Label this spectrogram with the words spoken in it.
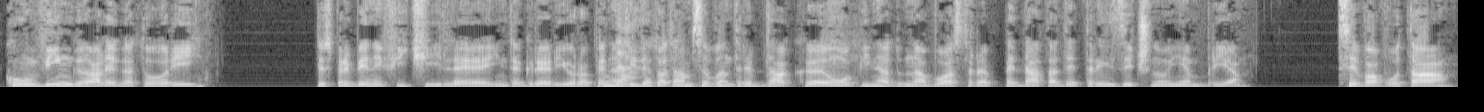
convingă alegătorii despre beneficiile integrării europene. Da. de toate am să vă întreb dacă, în opinia dumneavoastră, pe data de 30 noiembrie se va vota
